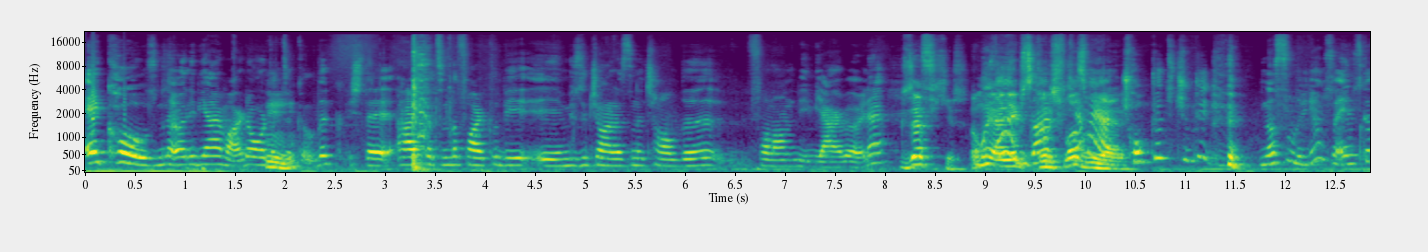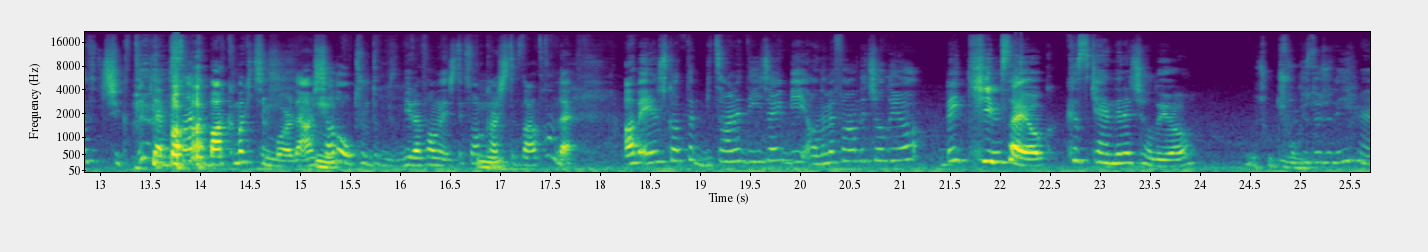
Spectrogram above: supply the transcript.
Echoes ne öyle bir yer vardı. Orada Hı. takıldık. İşte her katında farklı bir e, müzik janrasını çaldığı falan bir yer böyle. Güzel fikir. Ama Güzel, yani hepsi güzel karışmaz fikir mı ama yani? Çok kötü çünkü nasıl biliyor musun? En üst kata çıktık ya biz sadece bakmak için bu arada. Aşağıda oturduk biz bira falan içtik sonra kaçtık zaten de. Abi en üst katta bir tane DJ bir hanımefendi çalıyor ve kimse yok. Kız kendine çalıyor. Çok, Çok üzüldüm. üzücü değil mi?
